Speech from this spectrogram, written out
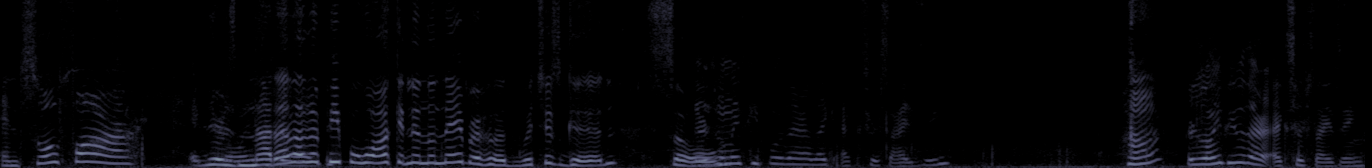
and so far it's there's not good. a lot of people walking in the neighborhood which is good. So there's only people that are like exercising. Huh? There's only people that are exercising.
